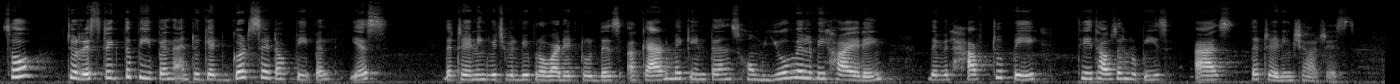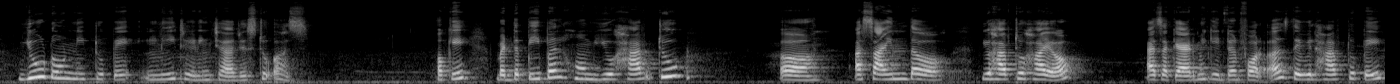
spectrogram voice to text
So to restrict the people and to get good set of people yes the training which will be provided to this academic interns whom you will be hiring they will have to pay 3000 rupees as the trading charges. You don't need to pay any trading charges to us. Okay, but the people whom you have to uh, assign the you have to hire as academic intern for us, they will have to pay.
